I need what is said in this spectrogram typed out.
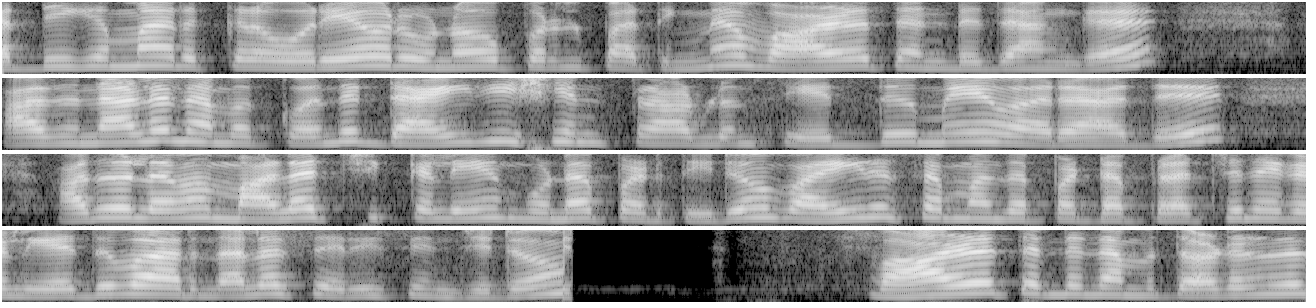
அதிகமாக இருக்கிற ஒரே ஒரு உணவுப் பொருள் பார்த்திங்கன்னா வாழைத்தண்டு தாங்க. அதனால் நமக்கு வந்து டைஜஷன் ப்ராப்ளம்ஸ் எதுவுமே வராது. அதுவும் இல்லாமல் மலச்சிக்கலையும் குணப்படுத்திடும். வயிறு சம்மந்தப்பட்ட பிரச்சனைகள் எதுவாக இருந்தாலும் சரி செஞ்சிடும். வாழைத்தண்டு நம்ம தொடர்ந்து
